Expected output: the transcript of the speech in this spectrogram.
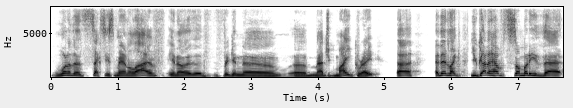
one of the sexiest man alive. You know, the freaking uh, uh, Magic Mike, right? Uh, and then like you got to have somebody that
